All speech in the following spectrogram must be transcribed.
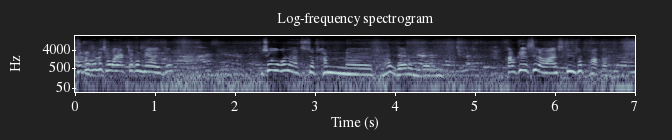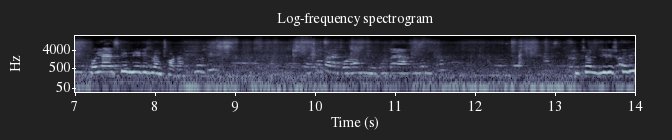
ছোটো হলে সবাই একটা করে নেওয়া যেত সব ওখানে তো ঠান্ডা গরম গরম। কালকে এসেছিলাম, আইসক্রিম সব ফাঁকা। ওই আইসক্রিম নিয়ে গেছিলাম ছটা। চল জিজ্ঞেস করি।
